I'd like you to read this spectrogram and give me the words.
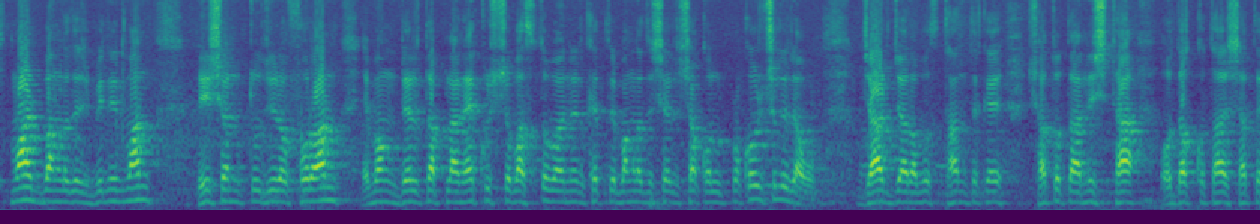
স্মার্ট বাংলাদেশ বিনির্মাণ, vision two zero four one এবং ডেল্টা প্ল্যান একুশশো বাস্তবায়নের ক্ষেত্রে বাংলাদেশের সকল প্রকৌশলীরাও যার যার অবস্থান থেকে সততা, নিষ্ঠা ও দক্ষতার সাথে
